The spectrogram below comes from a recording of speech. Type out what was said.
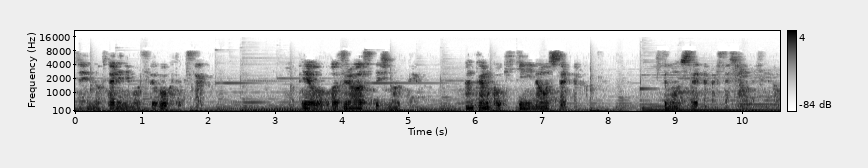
人の二人にもすごくたくさん手を煩わせてしまうというか、何回もこう聞き直したりとか、質問したりとかしてしまうんですけど、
